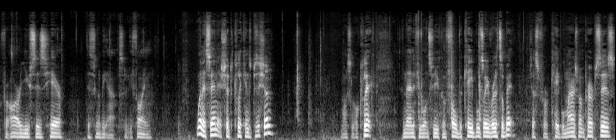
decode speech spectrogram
for our uses here, this is going to be absolutely fine. When it's in, it should click into position. Nice little click. And then if you want to, you can fold the cables over a little bit, just for cable management purposes.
